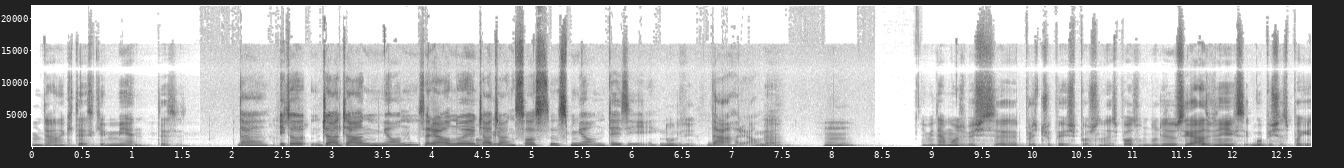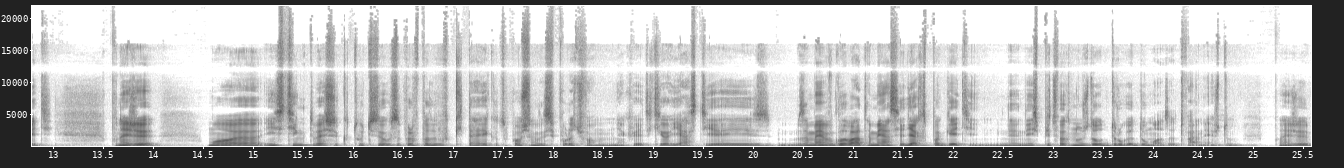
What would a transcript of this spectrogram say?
Да, на китайски е миен. Те са да, и то джаджанг мьон, реално е Окей. джаджанг сос с мьон, тези... нудли. Да, реално. Да. М. Еми да, може би ще се причупя и ще почна да използвам нудли. До сега аз винаги го пиша спагети. Понеже моя инстинкт беше като отидох за първ път в Китай, като почнах да си поръчвам някакви такива ястия и за мен в главата ми аз ядях спагети. Не, не изпитвах нужда от друга дума за това нещо. Понеже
